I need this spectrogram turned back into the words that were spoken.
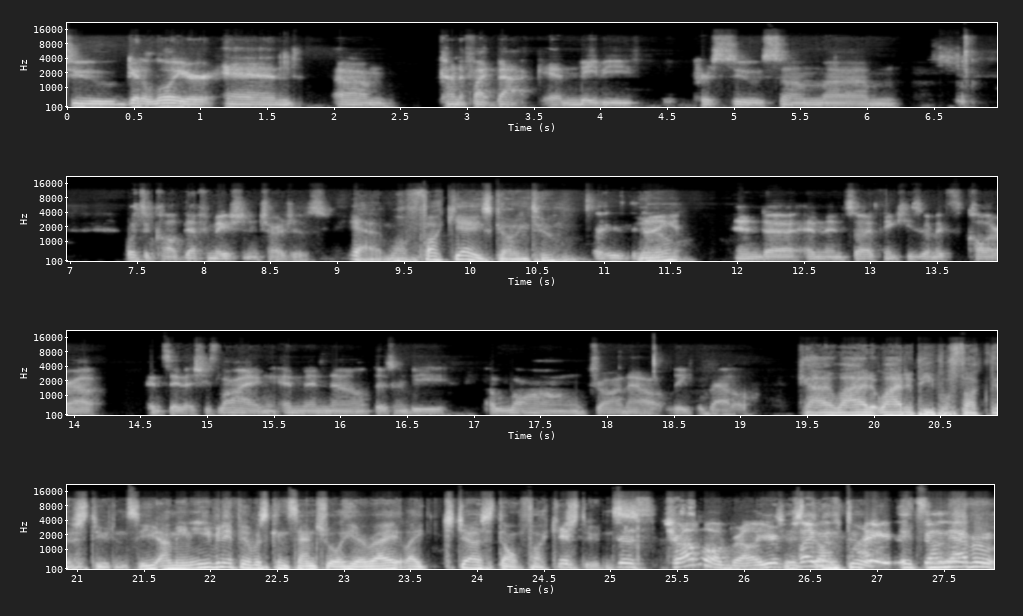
to get a lawyer and um, kind of fight back and maybe pursue some um, what's it called defamation charges. Yeah, well, fuck yeah, he's going to. So he's You denying know? it, and uh, and then so I think he's going to call her out and say that she's lying, and then now there's going to be a long, drawn out legal battle. God, why why do people fuck their students? I mean, even if it was consensual here, right? Like, just don't fuck your It's students. Just trouble, bro. You're Just playing with do fire. it. It's never,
